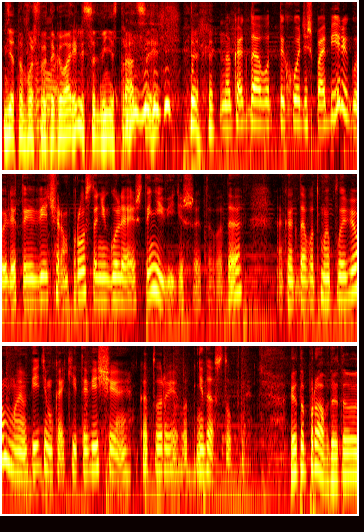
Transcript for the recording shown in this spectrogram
Нет, ну может вы договорились с администрацией? Но когда вот ты ходишь по берегу или ты вечером просто не гуляешь, ты не видишь этого, да? А когда вот мы плывем, мы видим какие-то вещи, которые вот недоступны. Это правда, это,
